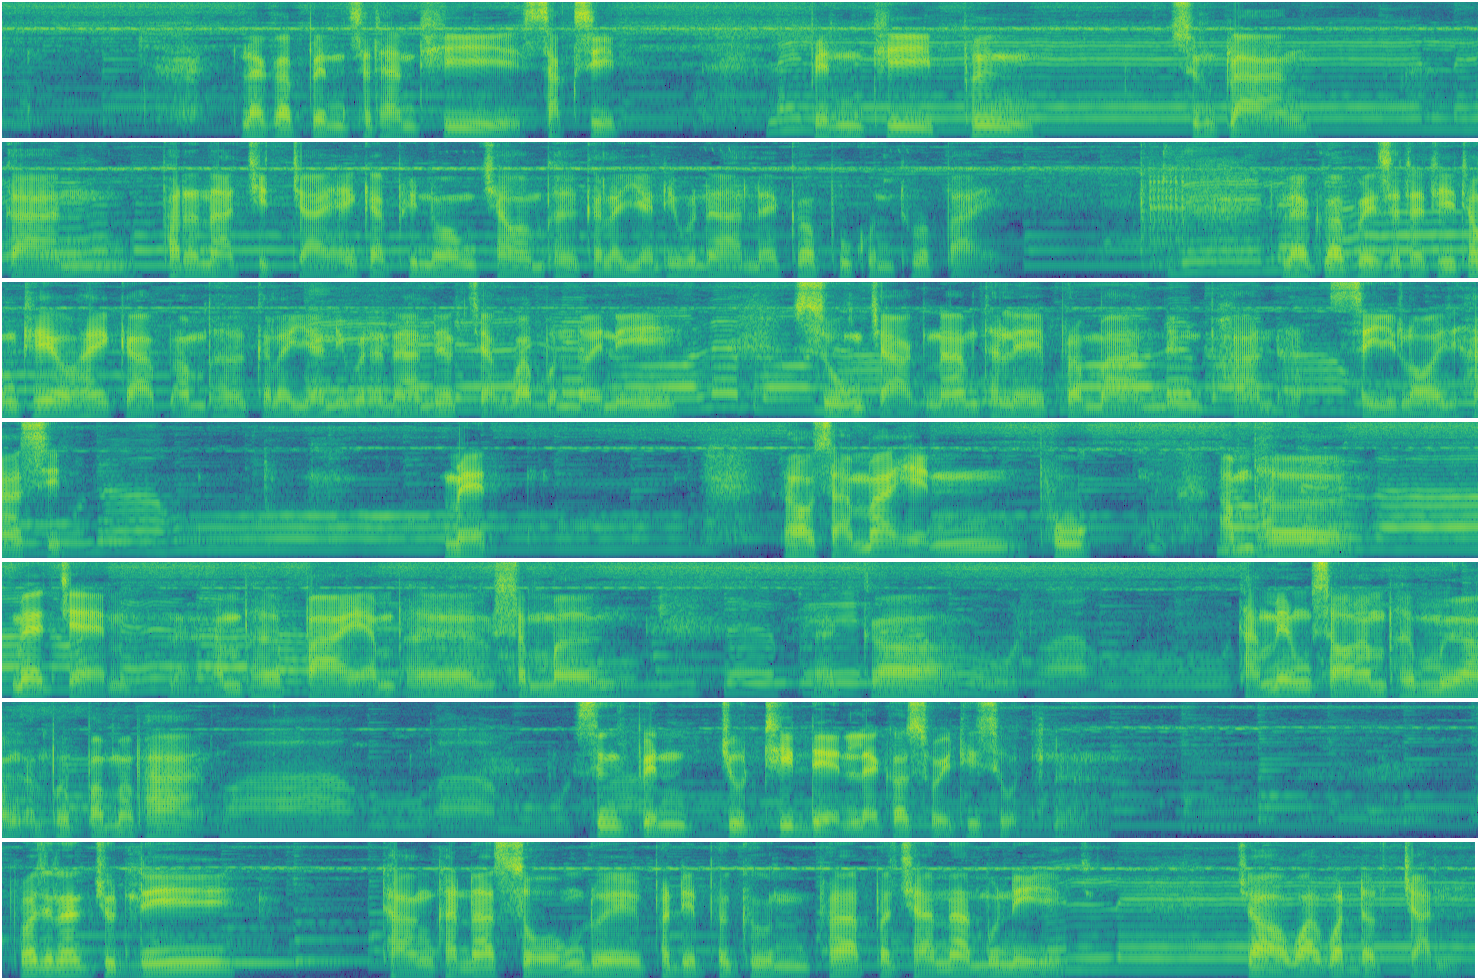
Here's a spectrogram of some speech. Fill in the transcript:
แล้วก็เป็นสถานที่ศักดิ์สิทธิ์ เป็นที่พึ่งศูนย์กลาง การพัฒนาจิตใจให้กับพี่น้องชาวอำเภอกัลยาณิวัฒนาและก็ผู้คนทั่วไป แล้วก็เป็นสถานที่ท่องเที่ยวให้กับอำเภอกัลยาณิวัฒนาเนื่องจากว่าบนดอยนี้ สูงจากน้ำทะเลประมาณ 1,450 เมตร เราสามารถเห็นภูอำเภอแม่แจ่มอำเภอปลายอำเภอเสมิง แล้วก็างแม่ฮ่องสอนอำเภอเมืองอำเภอปมาผ้าซึ่งเป็นจุดที่เด่นและก็สวยที่สุดนะเพราะฉะนั้นจุดนี้ทางคณะสงฆ์โดยพระเดชพระคุณพระประชานาถมุนี เจ้าวาสวัดดอกจันทร์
